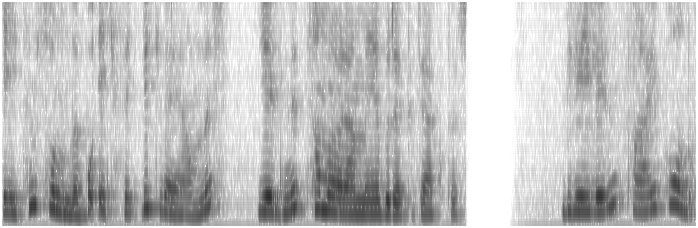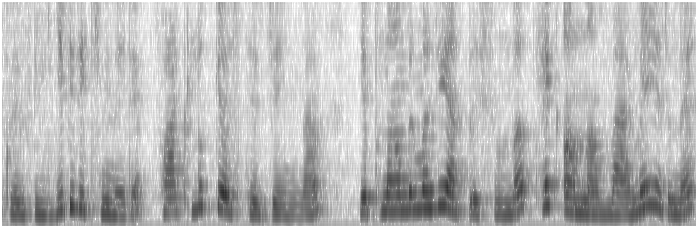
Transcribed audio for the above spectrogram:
eğitim sonunda bu eksiklik ve yanlış yerini tam öğrenmeye bırakacaktır. Bireylerin sahip oldukları bilgi birikimleri farklılık göstereceğinden yapılandırmacı yaklaşımda tek anlam verme yerine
